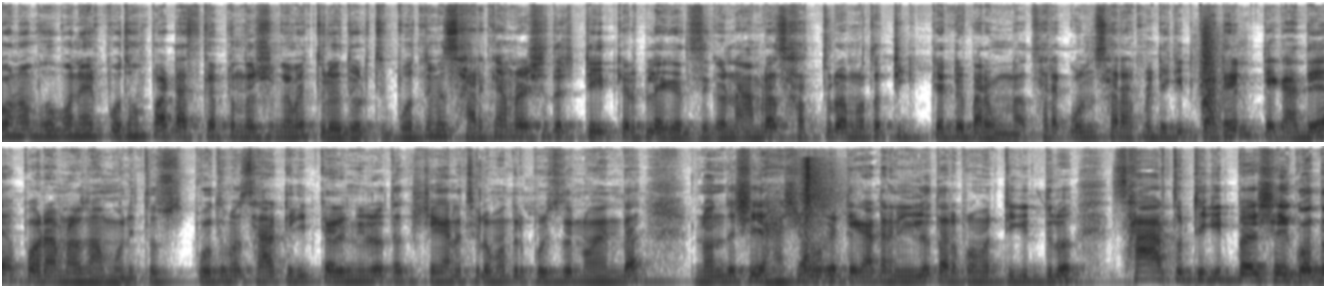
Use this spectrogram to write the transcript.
গণভবনের প্রথম পার্ট আজকে আপনাদের সঙ্গে আমি তুলে ধরছি। প্রথমে স্যারকে আমরা সাথে টিকিট কাটতে লেগেছি, কারণ আমরা ছাত্র আমরা তো টিকিট কাটতে পারব না। স্যার, কোন স্যার আপনি টিকিট কাটেন? টেকা দিয়ে পরে আমরা যাব তো প্রথমে স্যার টিকিট কাটে নিল সেখানে ছিল আমাদের পরিচিত নয়ন্দা। নন্দা সেই হাসি মুখে টেকাটা নিল, তারপর আমার টিকিট দিল। স্যার তো টিকিট পায় সেই গত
